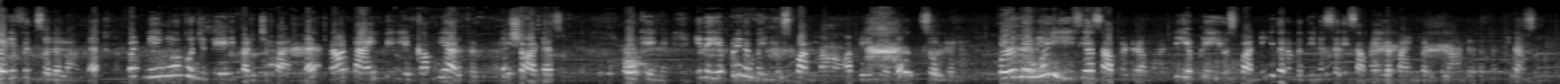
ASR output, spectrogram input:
பெனிஃபிட் சொல்லலாங்க. பட் நீங்களும் கொஞ்சம் தேடி படிச்சு பாருங்க. நான் டைம் பீரியட் கம்மியா இருக்கிறதுனால ஷார்ட்டா சொல்றேன். ஓகேங்க இதை எப்படி நம்ம யூஸ் பண்ணலாம் அப்படின்றத சொல்றேன் குழந்தைங்களும் ஈஸியா சாப்பிடுற மாதிரி எப்படி யூஸ் பண்ணி இதை நம்ம தினசரி சமையல பயன்படுத்தலான்றத பத்தி நான் சொல்றேன்.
